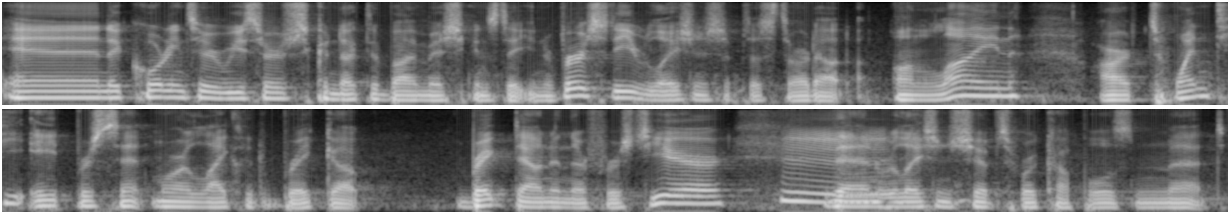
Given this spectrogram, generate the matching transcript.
And according to research conducted by Michigan State University, relationships that start out online are 28% more likely to break up, break down in their first year than Hmm. relationships where couples met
